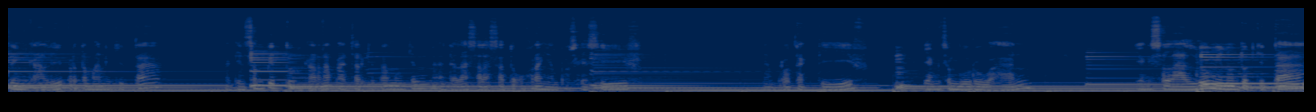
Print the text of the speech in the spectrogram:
sering kali pertemanan kita makin sempit salah satu orang yang posesif, yang protektif, yang cemburuan, yang selalu menuntut kita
